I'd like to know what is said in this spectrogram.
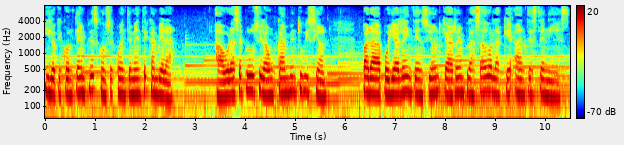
y lo que contemples consecuentemente cambiará. Ahora se producirá un cambio en tu visión para apoyar la intención que ha reemplazado a la que antes tenías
